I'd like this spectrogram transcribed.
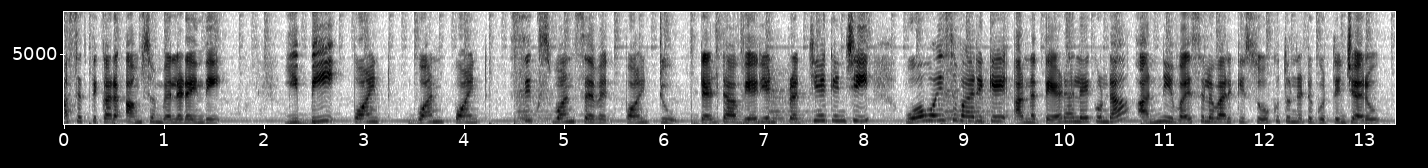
ఆసక్తికర అంశం వెల్లడైంది. ఈ B point one point six one seven point two delta variant ప్రత్యేకించి ఓ వయసు వారికే అన్న తేడా లేకుండా అన్ని వయసుల వారికి సోకుతున్నట్టు గుర్తించారు.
